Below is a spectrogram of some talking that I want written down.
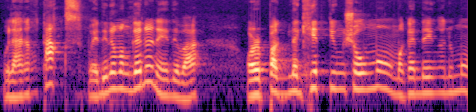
wala nang tax. Pwede naman ganun eh, di ba? Or pag nag-hit yung show mo, maganda yung ano mo,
